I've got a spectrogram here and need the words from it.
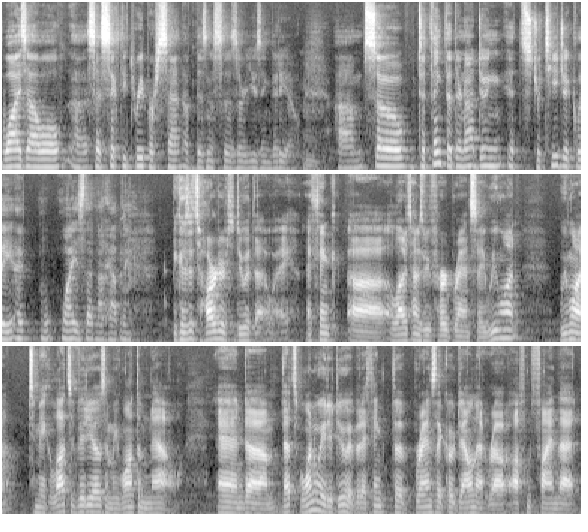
Wyzowl uh, says 63% of businesses are using video. Mm. Um, so to think that they're not doing it strategically, uh, why is that not happening? Because it's harder to do it that way. I think uh, a lot of times we've heard brands say, we want, we want to make lots of videos and we want them now. And um, that's one way to do it, but I think the brands that go down that route often find that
